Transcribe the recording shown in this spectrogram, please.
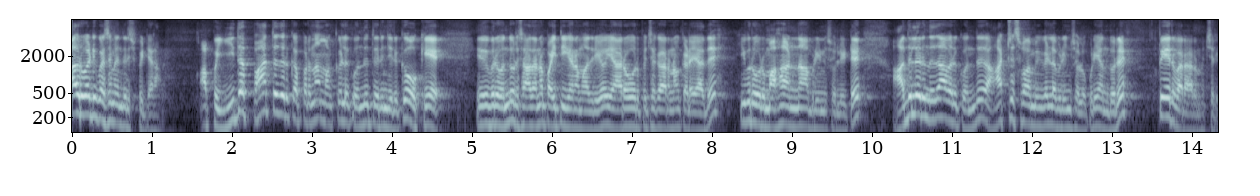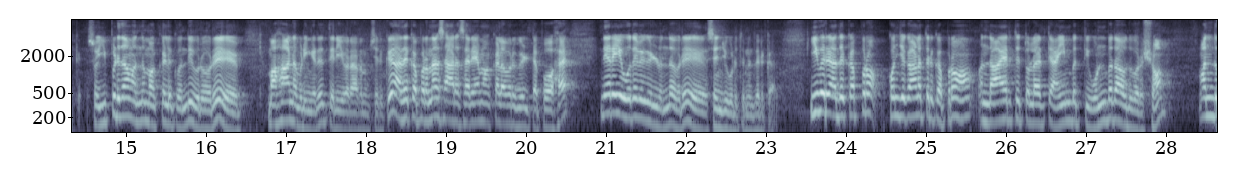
அவர் பாட்டுக்கு பேசாமல் எந்திரிச்சு போயிட்டாரான் அப்போ இதை பார்த்ததற்கு அப்புறம் தான் மக்களுக்கு வந்து தெரிஞ்சிருக்கு ஓகே இவர் வந்து ஒரு சாதாரண பைத்தியக்கார மாதிரியோ யாரோ ஒரு பிச்சைக்காரனோ கிடையாது இவர் ஒரு மகான் தான் அப்படின்னு சொல்லிட்டு அதிலிருந்து தான் அவருக்கு வந்து ஆற்று சுவாமிகள் அப்படின்னு சொல்லக்கூடிய அந்த ஒரு பேர் வர ஆரம்பிச்சிருக்கு. ஸோ இப்படி தான் வந்து மக்களுக்கு வந்து இவர் ஒரு மகான் அப்படிங்கிறது தெரிய வர ஆரம்பிச்சிருக்கு. அதுக்கப்புறம் தான் சார சரியாக மக்கள் அவர்கள்ட்ட போக நிறைய உதவிகள் வந்து அவர் செஞ்சு கொடுத்துருந்துருக்கார். இவர் அதுக்கப்புறம் கொஞ்ச காலத்திற்கு அப்புறம் அந்த ஆயிரத்தி தொள்ளாயிரத்தி ஐம்பத்தி ஒன்பதாவது வருஷம் அந்த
